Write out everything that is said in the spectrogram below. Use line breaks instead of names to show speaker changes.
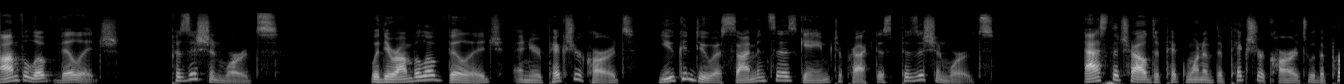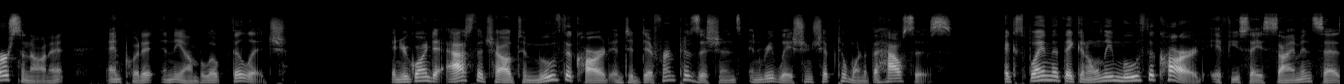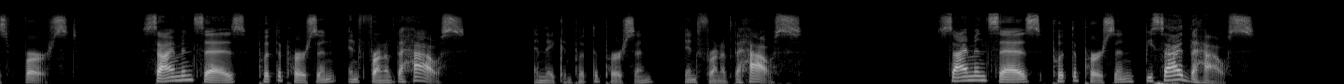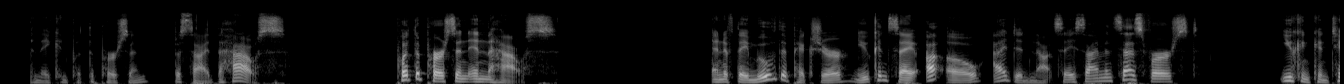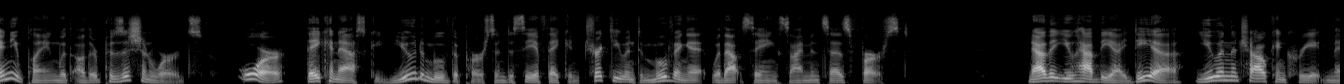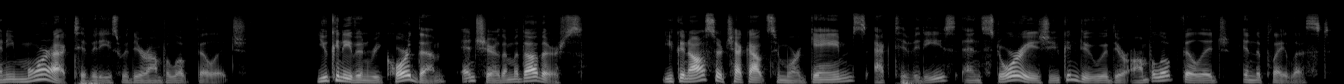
Envelope Village Position words. With your Envelope Village and your picture cards, you can do a Simon Says game to practice position words. Ask the child to pick one of the picture cards with a person on it and put it in the Envelope Village. And you're going to ask the child to move the card into different positions in relationship to one of the houses. Explain that they can only move the card if you say Simon says first. Simon says put the person in front of the house, and they can put the person in front of the house. Simon says put the person beside the house, and they can put the person beside the house. Put the person in the house. And if they move the picture, you can say, uh-oh, I did not say Simon Says first. You can continue playing with other position words, or they can ask you to move the person to see if they can trick you into moving it without saying Simon Says first. Now that you have the idea, you and the child can create many more activities with your envelope village. You can even record them and share them with others. You can also check out some more games, activities, and stories you can do with your envelope village in the playlist.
